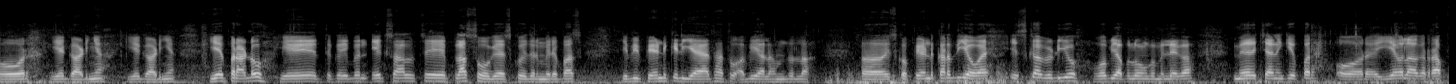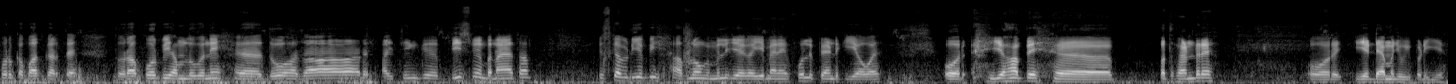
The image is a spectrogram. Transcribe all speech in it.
और ये गाड़ियाँ ये गाड़ियाँ, ये पराडो ये तकरीबन एक साल से प्लस हो गया इसको इधर मेरे पास। ये भी पेंट के लिए आया था तो अभी अल्हम्दुलिल्लाह इसको पेंट कर दिया हुआ है। इसका वीडियो वो भी आप लोगों को मिलेगा मेरे चैनल के ऊपर। और ये वाला अगर राफोर का बात करते हैं तो राफोर भी हम लोगों ने दो हज़ार आई थिंक बीस में बनाया था। इसका वीडियो भी आप लोगों को मिल जाएगा, ये मैंने फुल पेंट किया हुआ है। और यहाँ पे पथफेंडर है। और ये डैमेज हुई पड़ी है।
